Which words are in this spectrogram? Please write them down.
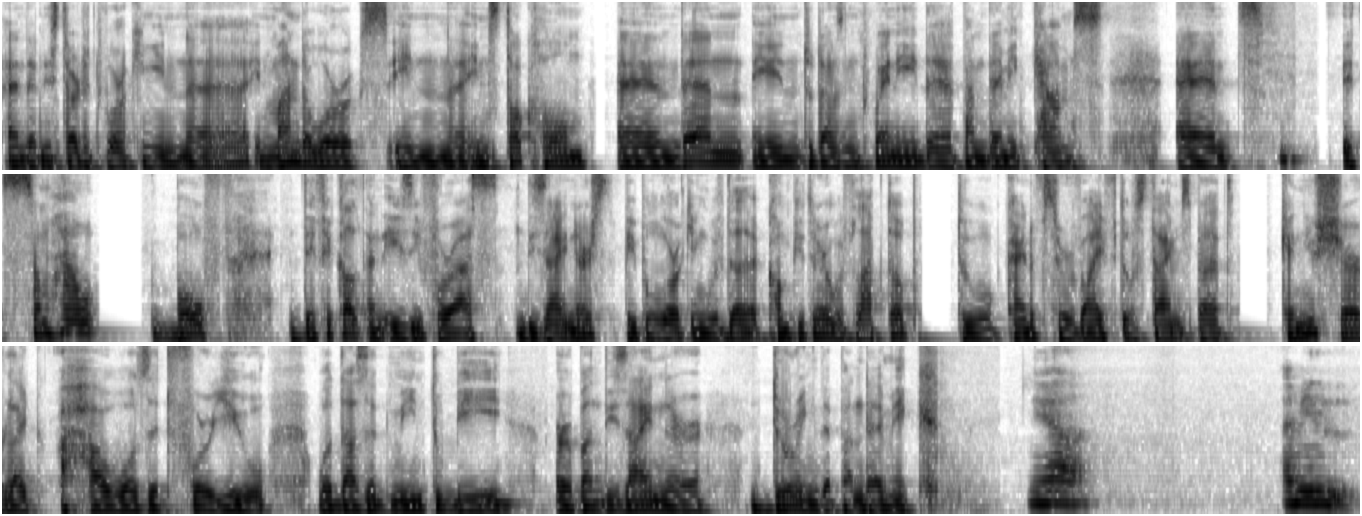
and then you started working in uh, in MandaWorks in uh, in Stockholm, and then in 2020 the pandemic comes, and it's somehow both difficult and easy for us designers, people working with the computer, with laptop, to kind of survive those times. But can you share like how was it for you? What does it mean to be urban designer during the pandemic? Yeah. I mean,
